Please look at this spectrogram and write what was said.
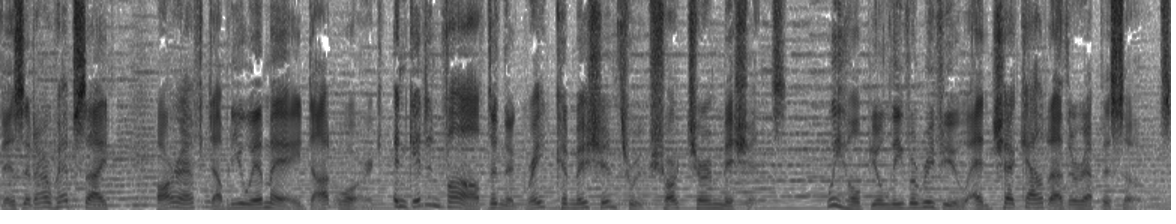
Visit our website, rfwma.org, and get involved in the Great Commission through short term missions. We hope you'll leave a review and check out other episodes.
